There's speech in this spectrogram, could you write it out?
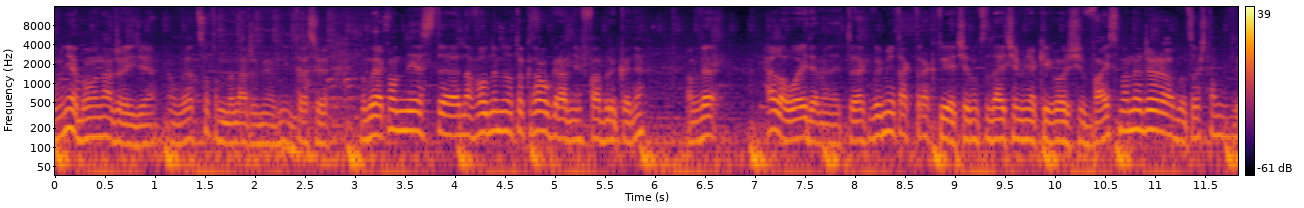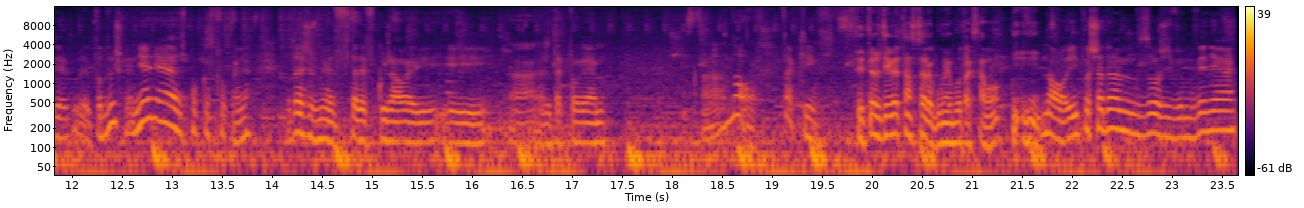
On mówi, nie, bo menadżer idzie. Ja mówię, co to menadżer mnie interesuje? No bo jak on jest e, na wolnym, no to kto okradnie w fabrykę, nie? A mówię, hello, wait a minute, to jak wy mnie tak traktujecie, no to dajcie mi jakiegoś vice managera albo coś tam, podwyżkę. Nie, nie, spoko, spoko, nie? To też już mnie wtedy wkurzało i, i a, że tak powiem, a, no, taki czyli też 19 roku, mnie było tak samo. no i poszedłem złożyć wymówienie,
